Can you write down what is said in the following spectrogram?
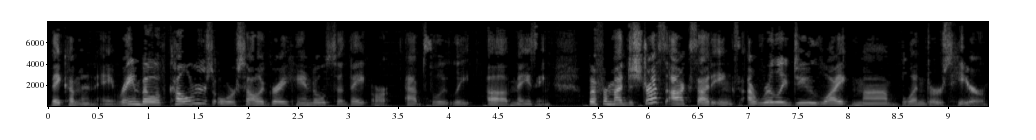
They come in a rainbow of colors or solid gray handles, so they are absolutely amazing. But for my Distress Oxide inks, I really do like my blenders here.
